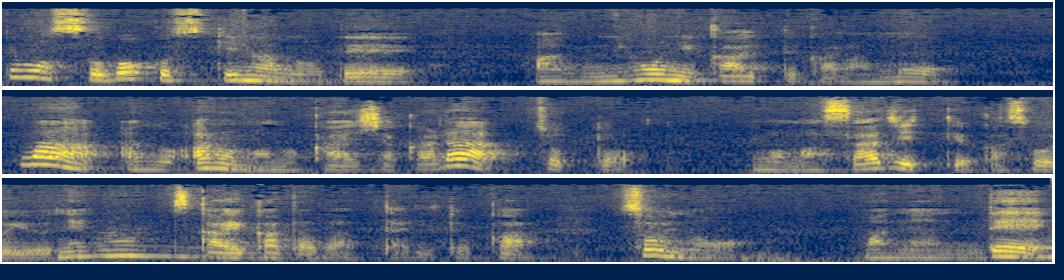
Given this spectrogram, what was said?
でもすごく好きなので、あの、日本に帰ってからも、まあ、あの、アロマの会社からちょっと、まあ、マッサージっていうかそういうね、使い方だったりとか、そういうのを学んで、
